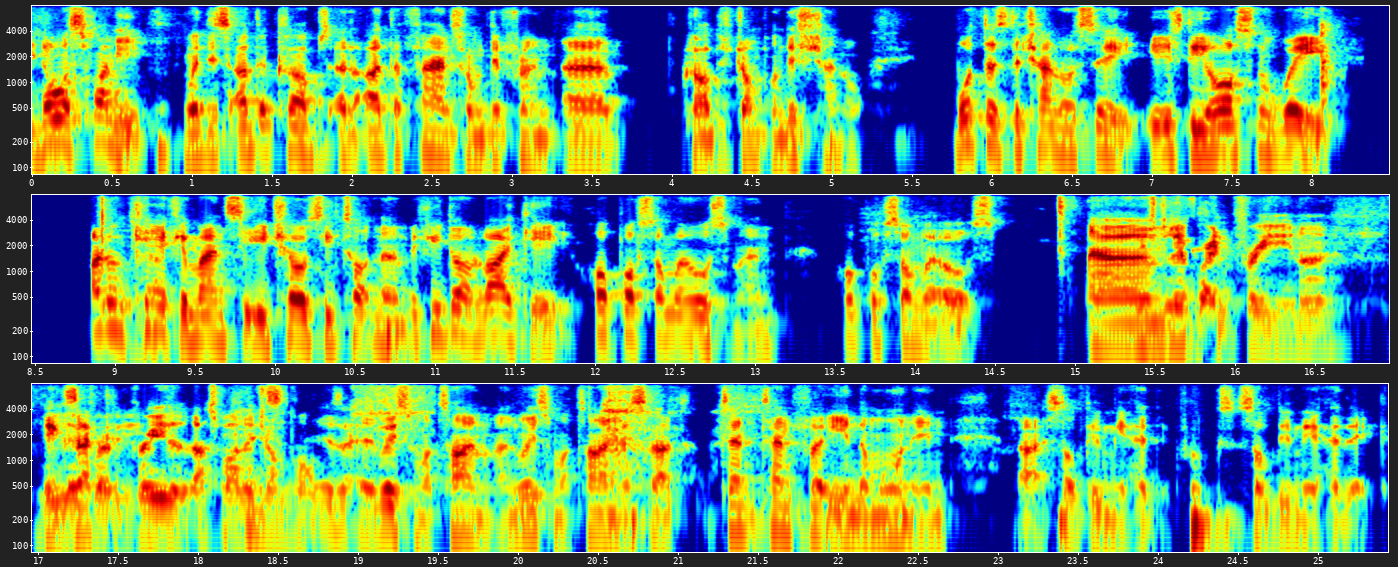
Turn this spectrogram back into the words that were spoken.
you know what's funny? When these other clubs and other fans from different uh, clubs jump on this channel, what does the channel say? It is the Arsenal way. I don't care yeah. if you're Man City, Chelsea, Tottenham. If you don't like it, hop off somewhere else, man. Hop off somewhere else. Um, live rent free, you know. You exactly. free. That's why they jump on. It wastes my time, man. Waste my time. It's like 10, 10 30 in the morning. Uh, stop giving me a headache, folks. Stop giving me a headache.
